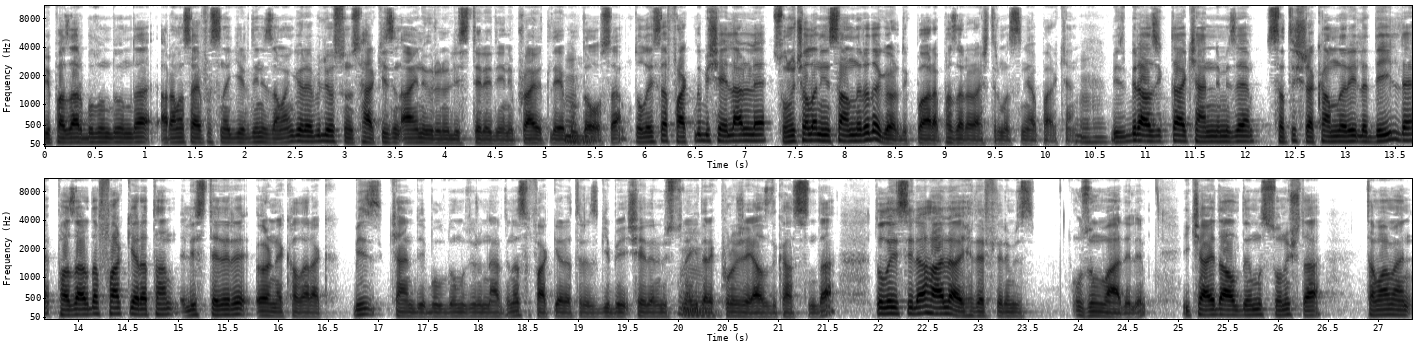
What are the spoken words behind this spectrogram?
Bir pazar bulunduğunda arama sayfasına girdiğiniz zaman görebiliyorsunuz herkesin aynı ürünü listelediğini private label'da olsa. Dolayısıyla farklı bir şeylerle sonuç alan insanları da gördük bu ara pazar araştırmasını yaparken. Biz birazcık daha kendimize satış rakamlarıyla değil de pazarda fark yaratan listeleri örnek alarak biz kendi bulduğumuz ürünlerde nasıl fark yaratırız gibi şeylerin üstüne giderek proje yazdık aslında. Dolayısıyla hala hedeflerimiz uzun vadeli. İki ayda aldığımız sonuç da tamamen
